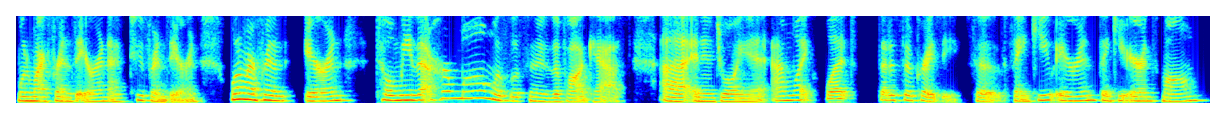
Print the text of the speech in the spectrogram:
one of my friends, Erin, I have two friends, Erin. One of my friends, Erin, told me that her mom was listening to the podcast uh, and enjoying it. I'm like, what? That is so crazy. So thank you, Erin. Thank you, Erin's mom.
